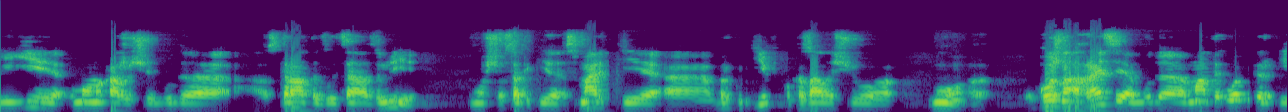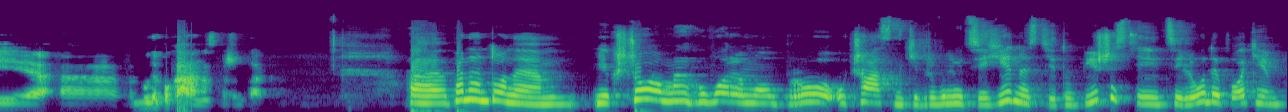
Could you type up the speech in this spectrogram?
її, умовно кажучи, буде стирати з лиця землі. Тому що все-таки смерті е, беркутів показали, що ну, е, кожна агресія буде мати опір і е, буде покарана, скажімо так. Е, Пане Антоне, якщо ми говоримо про учасників Революції Гідності, то в більшості ці люди потім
